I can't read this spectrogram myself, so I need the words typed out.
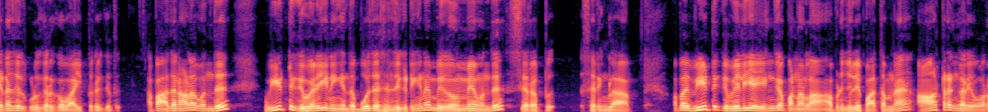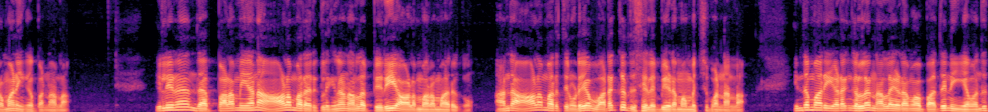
இடைஞ்சல் கொடுக்குறக்கு வாய்ப்பு இருக்குது. அப்போ அதனால் வந்து வீட்டுக்கு வெளியே நீங்கள் இந்த பூஜை செஞ்சுக்கிட்டிங்கன்னா மிகவும் வந்து சிறப்பு. சரிங்களா? அப்போ வீட்டுக்கு வெளியே எங்கே பண்ணலாம் அப்படின்னு சொல்லி பார்த்தோம்னா ஆற்றங்கரை ஓரமாக நீங்கள் பண்ணலாம். இல்லைன்னா இந்த பழமையான ஆலமரம் இருக்கு இல்லைங்களா? நல்ல பெரிய ஆலமரமாக இருக்கும். அந்த ஆலமரத்தினுடைய வடக்கு திசையில் பீடம் அமைச்சு பண்ணலாம். இந்த மாதிரி இடங்கள்ல நல்ல இடமா பார்த்து நீங்கள் வந்து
